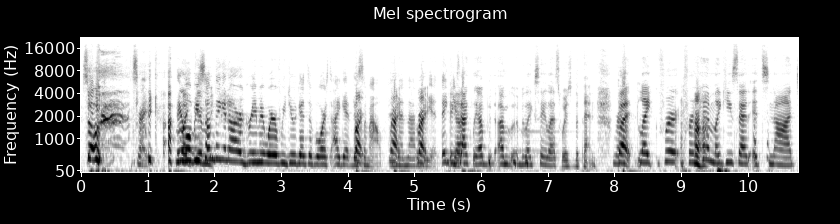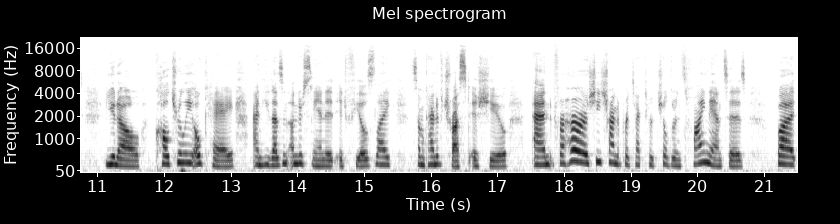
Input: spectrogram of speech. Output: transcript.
So it's Right. like, there like, will be give me- something in our agreement where if we do get divorced, I get this amount, and then that'll be it. Thank you. exactly. I'll, be- I'll be like, say less. Where's the pen? But like for for him, like he said, it's not you know culturally okay, and he doesn't understand it. It feels like some kind of trust issue, and for her, she's trying to protect her children's finances, but.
